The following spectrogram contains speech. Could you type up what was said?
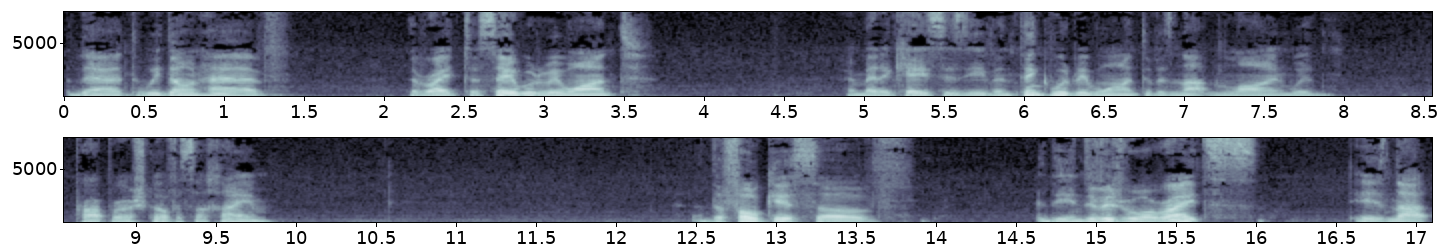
that we don't have the right to say what we want, in many cases, even think what we want if it's not in line with proper Ashkafas Achayim. The focus of the individual rights is not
